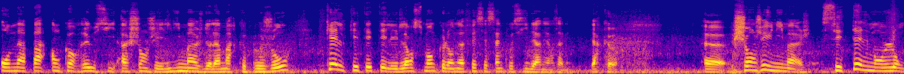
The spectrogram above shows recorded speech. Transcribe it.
on n'a pas encore réussi à changer l'image de la marque Peugeot, quels qu'aient été les lancements que l'on a fait ces cinq ou six dernières années. C'est-à-dire que changer une image, c'est tellement long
